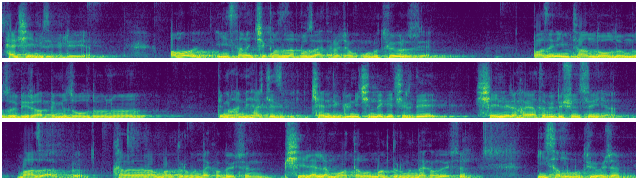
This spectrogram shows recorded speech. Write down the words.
her şeyimizi biliyor yani. Ama insanın çıkması da bu zaten hocam. Unutuyoruz yani. Bazen imtihanda olduğumuzu, bir Rabbimiz olduğunu, değil mi? Hani herkes kendi gün içinde geçirdiği şeyleri, hayatı bir düşünsün ya. Bazı kararlar almak durumunda kalıyorsun. Bir şeylerle muhatap olmak durumunda kalıyorsun. İnsan unutuyor hocam ya.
